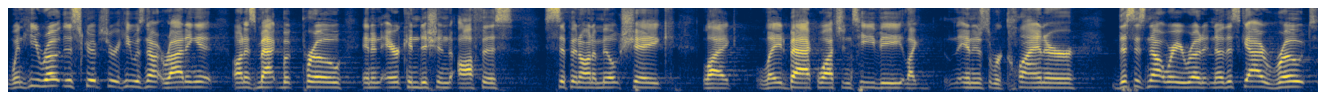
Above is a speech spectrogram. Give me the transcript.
when he wrote this scripture, he was not writing it on his MacBook Pro in an air conditioned office, sipping on a milkshake, like laid back watching TV, like in his recliner. This is not where he wrote it. No, this guy wrote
